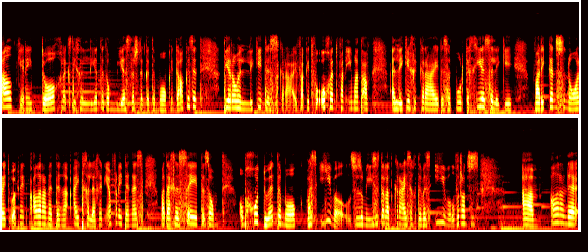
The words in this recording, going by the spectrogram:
elkeen het daagliks die geleentheid om meesterstukke te maak en dalk is dit deur om 'n liedjie te skryf. Ek het ver oggend van iemand af 'n liedjie gekry, dis 'n Portugese liedjie wat die kunstenaar het ook net allerlei dinge uitgelig en een van die dinge wat hy gesê het is om om God dood te maak was evil, soos om Jesus te laat kruisig, dit was evil. Vir ons soos um allerhande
